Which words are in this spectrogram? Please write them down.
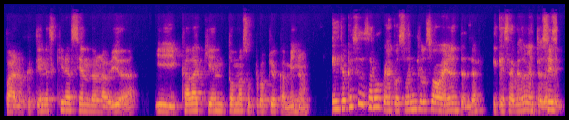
para lo que tienes que ir haciendo en la vida y cada quien toma su propio camino. Y creo que eso es algo que le costó incluso a él entender y que se ve durante sí,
